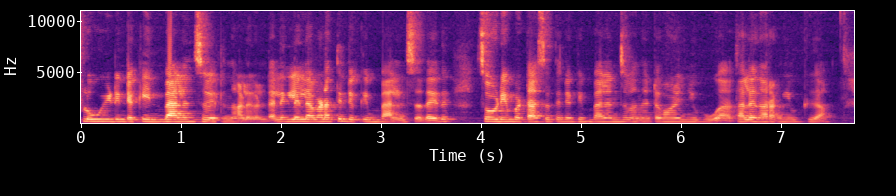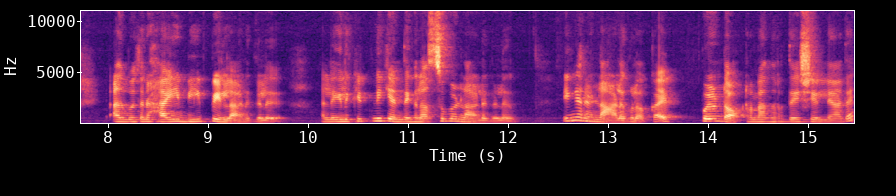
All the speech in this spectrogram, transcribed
ഫ്ലൂയിഡിന്റെ ഒക്കെ ഇംബാലൻസ് വരുന്ന ആളുകളുണ്ട്. അല്ലെങ്കിൽ ലവണത്തിന്റെ ഒക്കെ ഇംബാലൻസ് അതായത് സോഡിയം പൊട്ടാസ്യത്തിന്റെ ഒക്കെ ഇംബാലൻസ് വന്നിട്ട് കുഴഞ്ഞു പോവുക തല കറങ്ങി വെക്കുക അതുപോലെ തന്നെ ഹൈ ബി പി ഉള്ള ആളുകൾ അല്ലെങ്കിൽ കിഡ്നിക്ക് എന്തെങ്കിലും അസുഖമുള്ള ആളുകൾ ഇങ്ങനെയുള്ള ആളുകളൊക്കെ എപ്പോഴും ഡോക്ടറിന്റെ നിർദ്ദേശം ഇല്ലാതെ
